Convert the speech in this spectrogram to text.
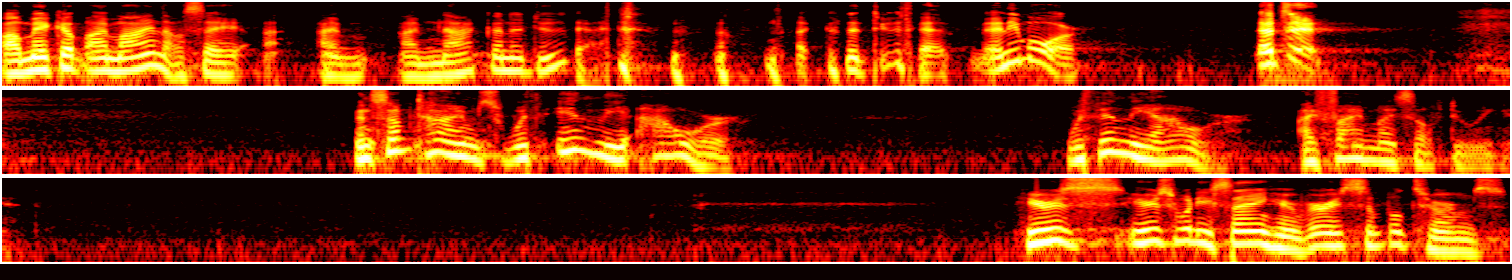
I'll make up my mind. I'll say, I'm, I'm not going to do that. I'm not going to do that anymore. That's it. And sometimes within the hour, within the hour, I find myself doing it. Here's, here's what he's saying here very simple terms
